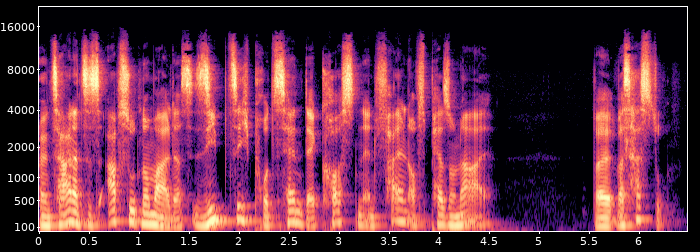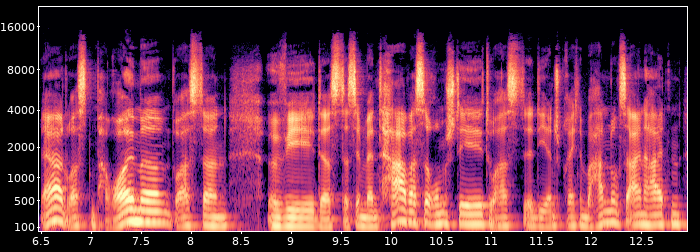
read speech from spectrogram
Beim Zahnarzt ist es absolut normal, dass 70 Prozent der Kosten entfallen aufs Personal. Weil, was hast du? Ja, du hast ein paar Räume, du hast dann irgendwie das, das Inventar, was da rumsteht, du hast äh, die entsprechenden Behandlungseinheiten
